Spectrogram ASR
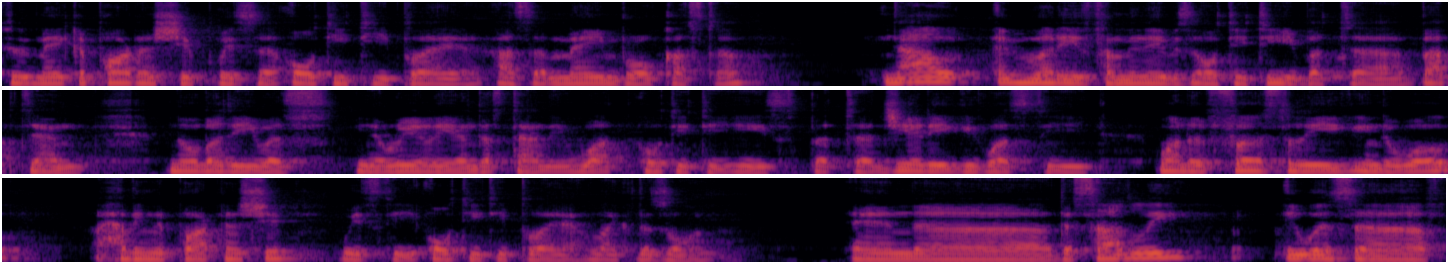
to make a partnership with the OTT player as a main broadcaster. Now everybody is familiar with OTT, but uh, back then nobody was you know really understanding what OTT is. But uh, J League was the one of the first league in the world having a partnership with the OTT player like the DAZN. And uh, the sadly, it was a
